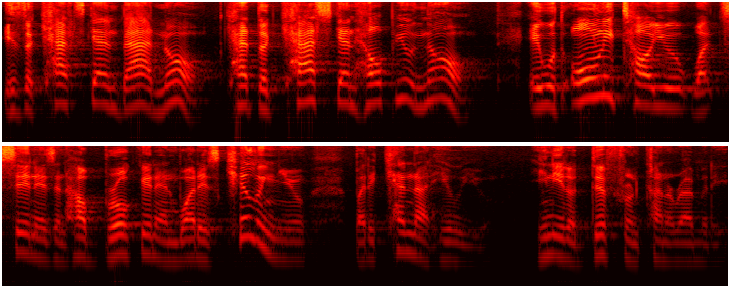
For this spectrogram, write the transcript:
Is the CAT scan bad? No. Can the CAT scan help you? No. It would only tell you what sin is and how broken and what is killing you, but it cannot heal you. You need a different kind of remedy.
